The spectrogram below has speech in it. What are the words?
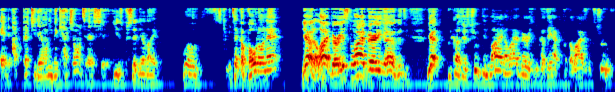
and I bet you they don't even catch on to that shit. You just sitting there like, well, can we take a vote on that? Yeah, the library. It's the library. Yeah, yeah, because there's truth in in the libraries because they have to put the lies with truth.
